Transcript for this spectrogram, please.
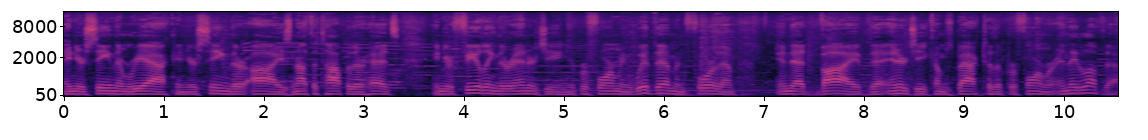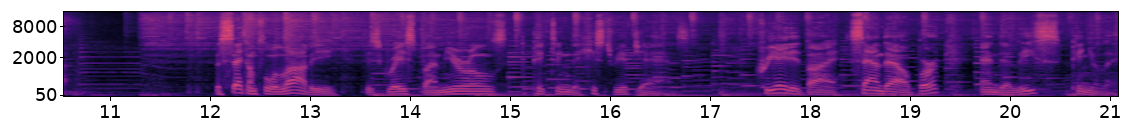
And you're seeing them react, and you're seeing their eyes, not the top of their heads. And you're feeling their energy, and you're performing with them and for them. And that vibe, that energy comes back to the performer, and they love that. The second floor lobby is graced by murals depicting the history of jazz, created by Sandow Birk and Elyse Pignolet.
